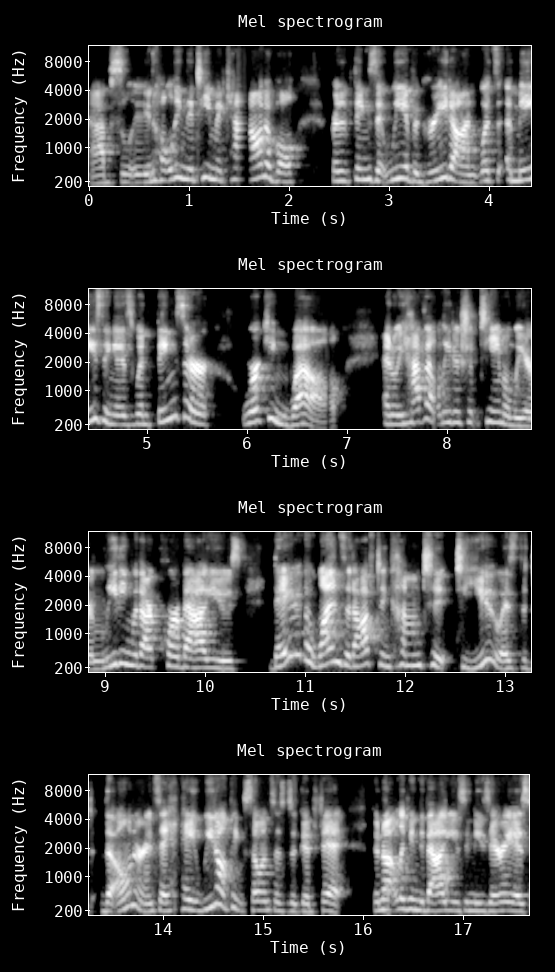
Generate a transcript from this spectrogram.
Absolutely. And holding the team accountable for the things that we have agreed on. What's amazing is when things are working well and we have that leadership team and we are leading with our core values, they are the ones that often come to, to you as the, the owner and say, hey, we don't think so-and-so is a good fit. They're not living the values in these areas.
